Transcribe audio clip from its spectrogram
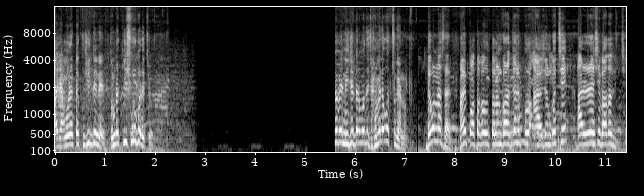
আজ এমন একটা খুশির দিনে তোমরা কি শুরু করেছ? নিজেদের মধ্যে ঝামেলা করছ কেন? দেখুন না স্যার আমি পতাকা উত্তোলন করার জন্য পুরো আয়োজন করছি আর এরা এসে বাধা দিচ্ছে।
